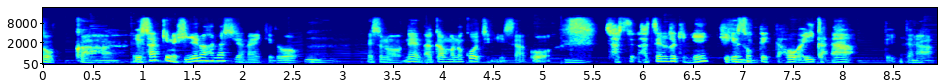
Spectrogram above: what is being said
そっか。えさっきのヒゲの話じゃないけど、うん。でそのね、仲間のコーチにさ、こう、撮撮影の時にヒゲ剃っていった方がいいかなって言ったら、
